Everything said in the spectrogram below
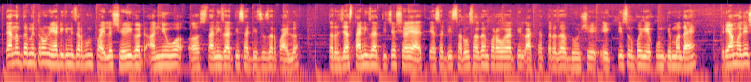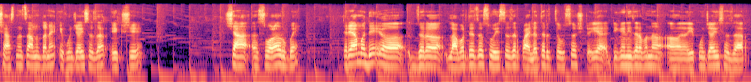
त्यानंतर मित्रांनो या ठिकाणी जर आपण पाहिलं शेळी गट अन्य व स्थानिक जातीसाठीचं जर पाहिलं तर ज्या स्थानिक जातीच्या शेळ्या आहेत त्यासाठी सर्वसाधारण प्रवर्गातील अठ्ठ्याहत्तर हजार दोनशे एकतीस रुपये एकूण किंमत आहे. तर यामध्ये शासनाचं अनुदान आहे एकोणचाळीस हजार एकशे शहा सोळा रुपये. तर यामध्ये जर लाभार्थ्याचं सोयीचं जर पाहिलं तर चौसष्ट या ठिकाणी जर आपण एकोणचाळीस हजार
